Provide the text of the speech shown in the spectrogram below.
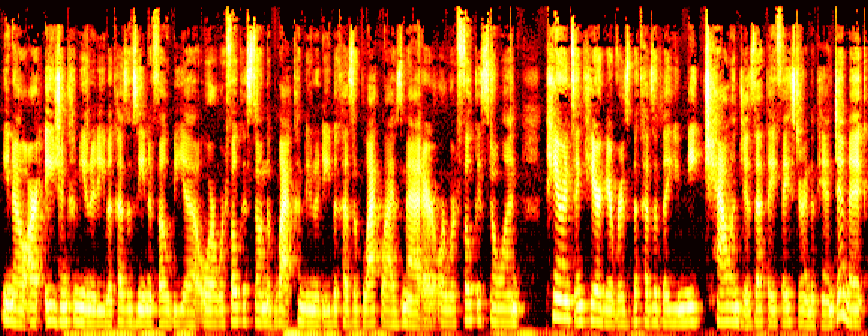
you know, our Asian community because of xenophobia, or we're focused on the Black community because of Black Lives Matter, or we're focused on parents and caregivers because of the unique challenges that they face during the pandemic,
